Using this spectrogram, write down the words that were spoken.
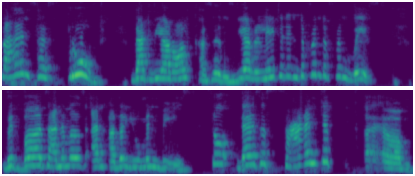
science has proved that we are all cousins. We are related in different, different ways with birds, animals, and other human beings. So there's a scientific uh, um,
